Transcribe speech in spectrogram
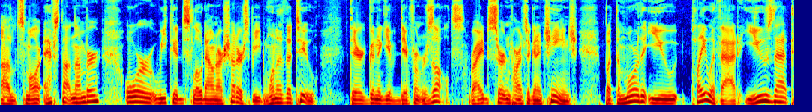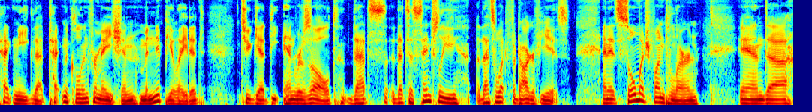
a, smaller f-stop number, or we could slow down our shutter speed. One of the two they're going to give different results, right? Certain parts are going to change. But the more that you play with that, use that technique, that technical information, manipulate it to get the end result. That's that's essentially that's what photography is, and it's so much fun to learn. And uh,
